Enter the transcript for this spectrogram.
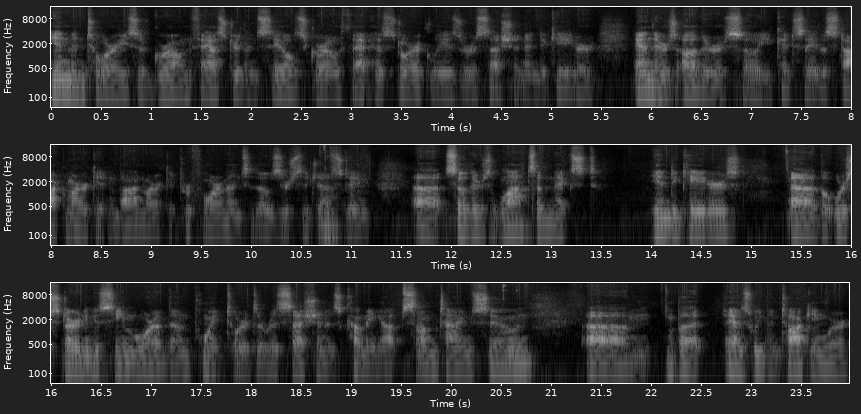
inventories have grown faster than sales growth. That historically is a recession indicator. And there's others. So you could say the stock market and bond market performance, those are suggesting. Uh, so there's lots of mixed indicators. Uh, but we're starting to see more of them point towards a recession is coming up sometime soon. Um, but as we've been talking, we're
